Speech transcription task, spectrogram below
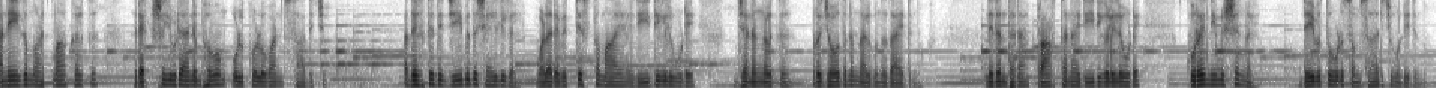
അനേകം ആത്മാക്കൾക്ക് രക്ഷയുടെ അനുഭവം ഉൾക്കൊള്ളുവാൻ സാധിച്ചു. അദ്ദേഹത്തിന്റെ ജീവിത ശൈലികൾ വളരെ വ്യത്യസ്തമായ രീതിയിലൂടെ ജനങ്ങൾക്ക് പ്രചോദനം നൽകുന്നതായിരുന്നു. നിരന്തര പ്രാർത്ഥന രീതികളിലൂടെ കുറേ നിമിഷങ്ങൾ ദൈവത്തോട് സംസാരിച്ചു കൊണ്ടിരുന്നു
